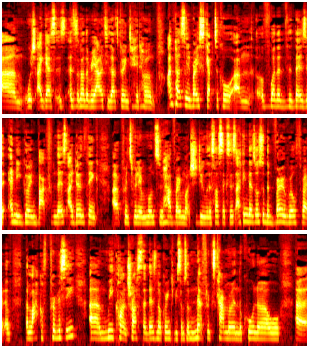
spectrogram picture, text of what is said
um, which I guess is, is, another reality that's going to hit home. I'm personally very skeptical um, of whether there's any going back from this. I don't think uh, Prince William wants to have very much to do with the Sussexes. I think there's also the very real threat of the lack of privacy. Um, we can't trust that there's not going to be some sort of Netflix camera in the corner or, uh,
